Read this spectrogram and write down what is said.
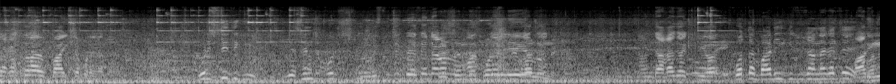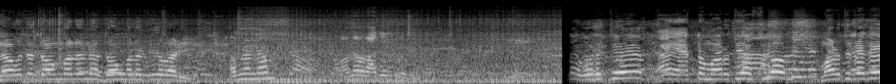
টাকার বাইকটা পড়ে গেছে। পরিস্থিতি কি? পেশেন্টের পরিস্থিতি? পরিস্থিতি পেশেন্ট এখন হসপিটালে নিয়ে গেল দেখা যাক কি হয়। কোথা বাড়ি কিছু জানা গেছে? না ওদের জঙ্গলে না জঙ্গলের দিকে বাড়ি। আপনার নাম? আমার নাম রাজেন প্রদীপ ঘটেছে একটা মারুতি আসছিল। মারুতিটাকে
